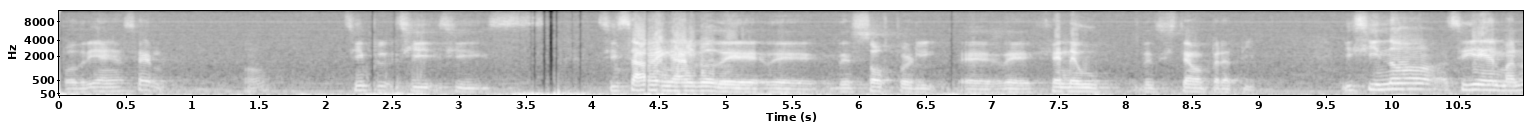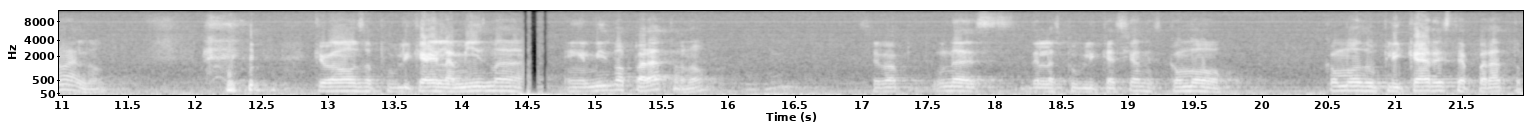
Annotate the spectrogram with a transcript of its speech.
podrían hacerlo. Simple, si, saben algo de software, eh, de GNU, del sistema operativo. Y si no, siguen el manual, ¿no? que vamos a publicar en la misma, en el mismo aparato, ¿no? Se va una de las publicaciones, cómo, cómo duplicar este aparato,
